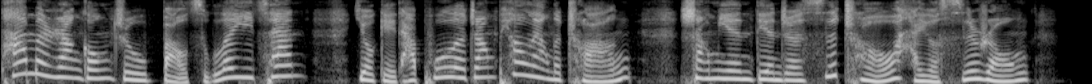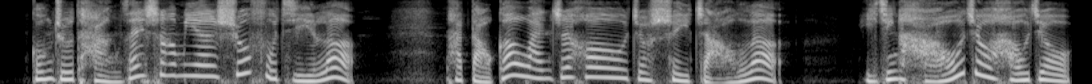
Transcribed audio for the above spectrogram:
他们让公主饱足了一餐，又给她铺了张漂亮的床，上面垫着丝绸还有丝绒，公主躺在上面舒服极了。她祷告完之后就睡着了。已经好久好久，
